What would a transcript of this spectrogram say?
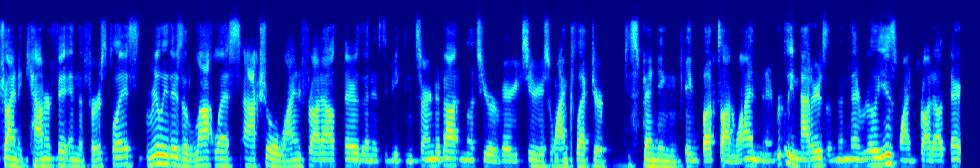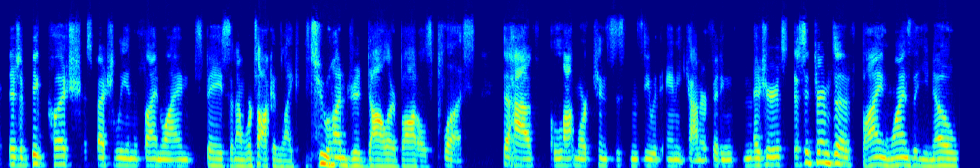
trying to counterfeit in the first place. Really, there's a lot less actual wine fraud out there than is to be concerned about unless you're a very serious wine collector spending big bucks on wine, then it really matters. And then there really is wine fraud out there. There's a big push, especially in the fine wine space. And we're talking like $200 bottles plus to have a lot more consistency with anti counterfeiting measures. Just in terms of buying wines that you know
